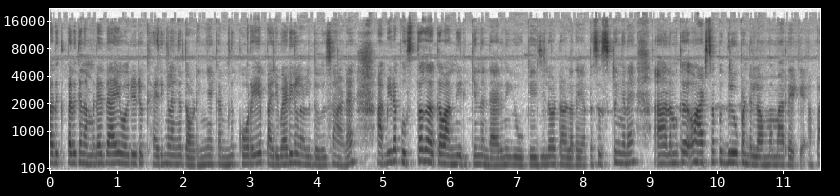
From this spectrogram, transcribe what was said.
പതുക്കെ പതുക്കെ നമ്മുടേതായ ഓരോരോ കാര്യങ്ങൾ അങ്ങ് തുടങ്ങിയേക്കാം. ഇന്ന് കുറേ പരിപാടികളുള്ള ദിവസമാണ്. അബിയുടെ പുസ്തകമൊക്കെ വന്നിരിക്കുന്നുണ്ടായിരുന്നു യു കെ ജിയിലോട്ടുള്ളത്. അപ്പോൾ സിസ്റ്റർ ഇങ്ങനെ നമുക്ക് വാട്സപ്പ് ഗ്രൂപ്പ് ഉണ്ടല്ലോ അമ്മമാരുടെയൊക്കെ. അപ്പോൾ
